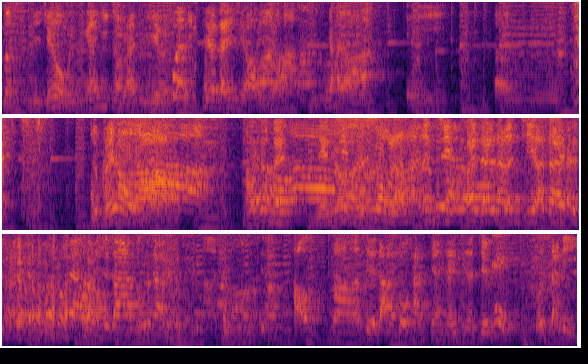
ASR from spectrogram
你你觉得我们是应该一起还是一二三？一二三一起好，一起应该还好。啊，一、二，有没有啊？好像没年轻不够了。NG，来来来，NG 啊，再。对啊，谢谢大家手下留情啊，谢谢谢谢。好，那谢谢大家收看今天这一集的节目，我是闪米，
